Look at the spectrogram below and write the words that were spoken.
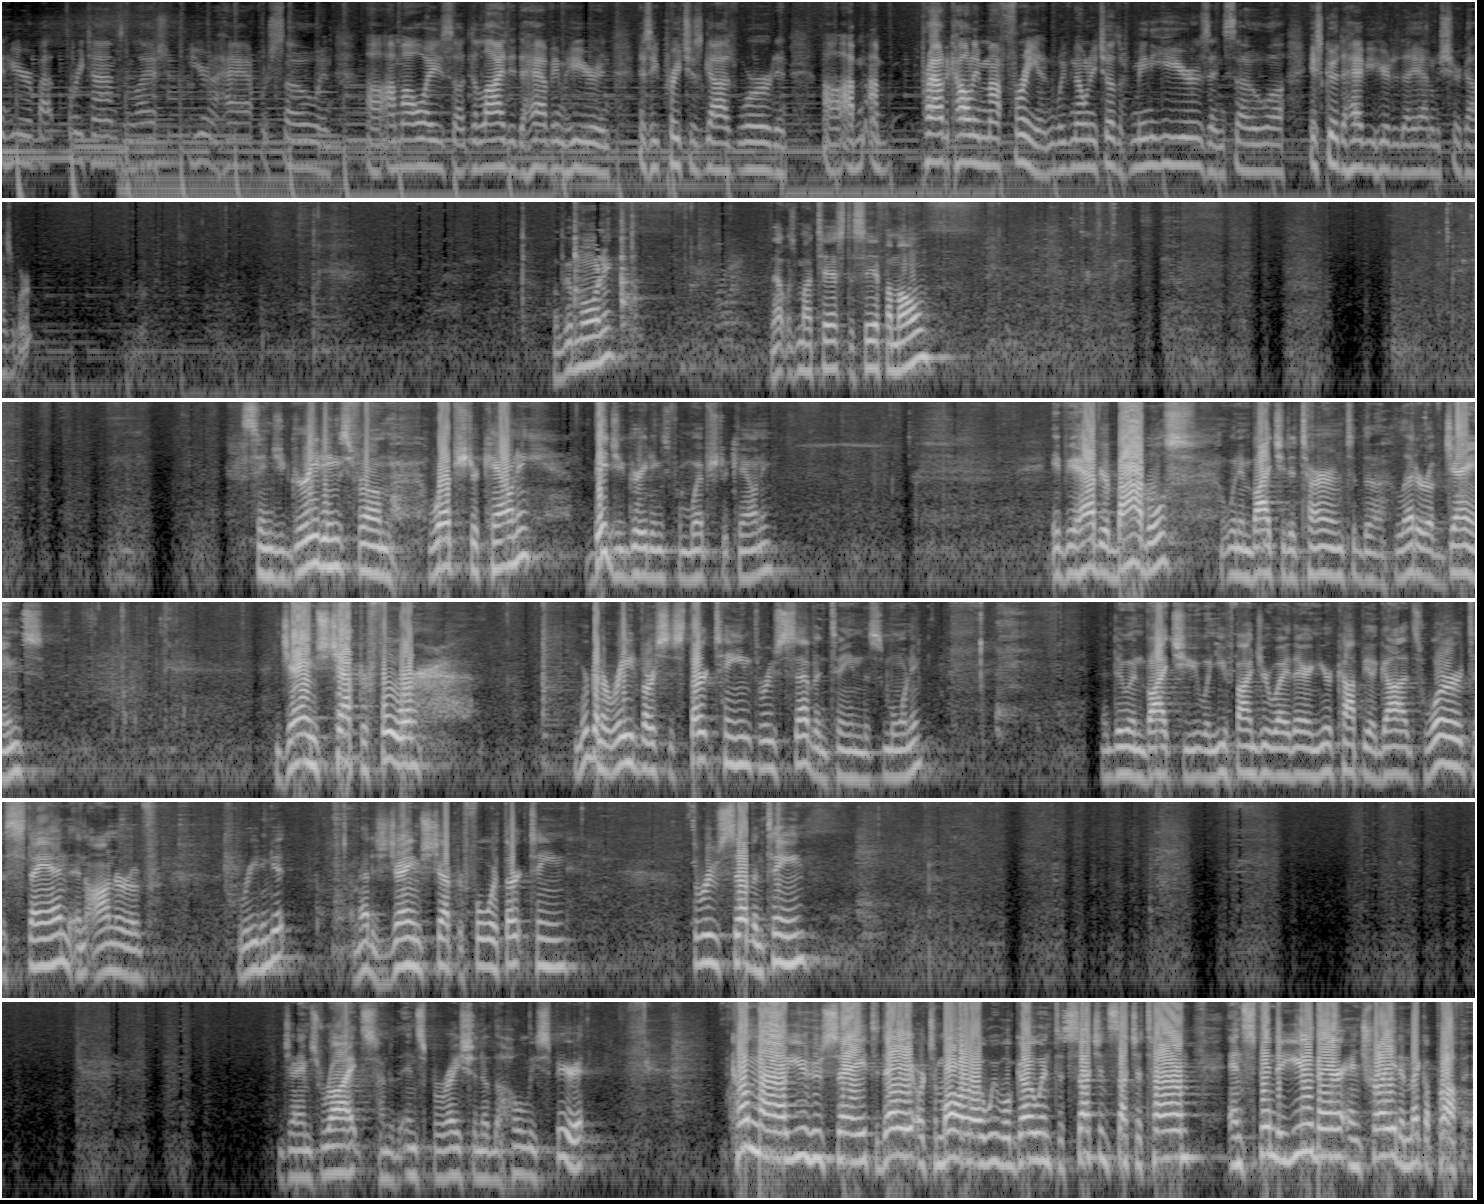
been here about three times in the last year and a half or so, and uh, I'm always uh, delighted to have him here and as he preaches God's word. And uh, I'm, I'm, proud to call him my friend. We've known each other for many years, and so uh, it's good to have you here today, Adam, to share God's word. Well, good morning. That was my test to see if I'm on. Send you greetings from Webster County. Bid you greetings from Webster County. If you have your Bibles, I would invite you to turn to the letter of James. James chapter 4. We're going to read verses 13 through 17 this morning. I do invite you, when you find your way there in your copy of God's Word, to stand in honor of reading it. And that is James chapter 4, 13 through 17. James writes, under the inspiration of the Holy Spirit Come now, you who say, Today or tomorrow we will go into such and such a town and spend a year there and trade and make a profit.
